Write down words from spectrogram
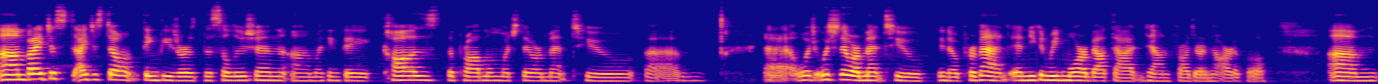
Um, but I just I just don't think these are the solution. Um, I think they cause the problem which they were meant to um, uh, which, which they were meant to you know prevent. And you can read more about that down farther in the article. Um,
